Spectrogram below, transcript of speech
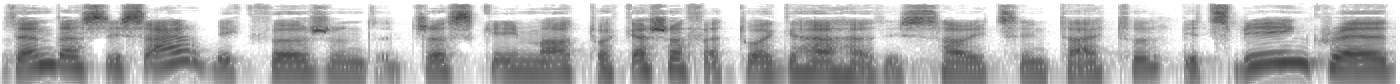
Then there's this Arabic version that just came out, Wakashafat Wagaha, this is how it's entitled. It's being read,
